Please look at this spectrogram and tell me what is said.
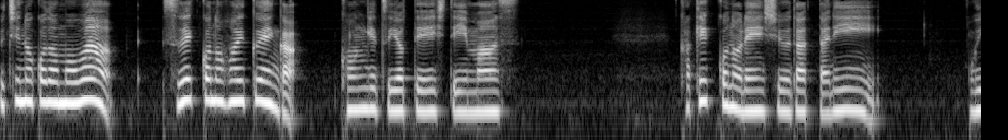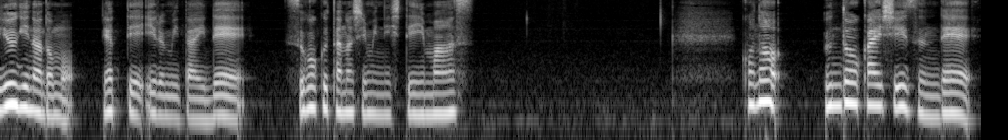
うちの子供は末っ子の保育園が今月予定しています。かけっこの練習だったりお遊戯などもやっているみたいですごく楽しみにしています。この運動会シーズンで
